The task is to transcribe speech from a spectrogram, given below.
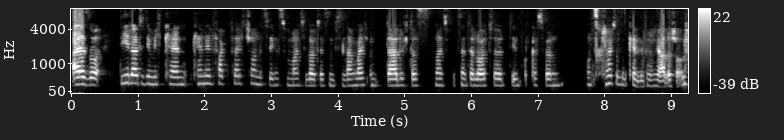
Also, die Leute, die mich kennen, kennen den Fakt vielleicht schon, deswegen ist für manche Leute jetzt ein bisschen langweilig und dadurch, dass 90% der Leute, den Podcast hören, unsere Leute sind, kennen sie wahrscheinlich alle schon.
